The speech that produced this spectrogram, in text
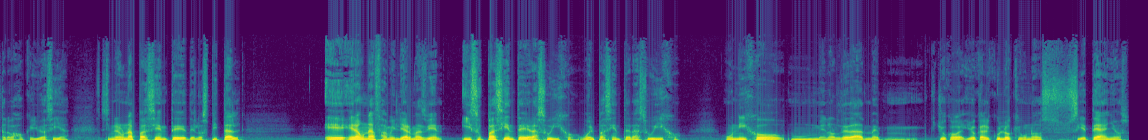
trabajo que yo hacía, sino era una paciente del hospital, eh, era una familiar más bien, y su paciente era su hijo, o el paciente era su hijo, un hijo menor de edad, me, yo, yo calculo que unos siete años,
